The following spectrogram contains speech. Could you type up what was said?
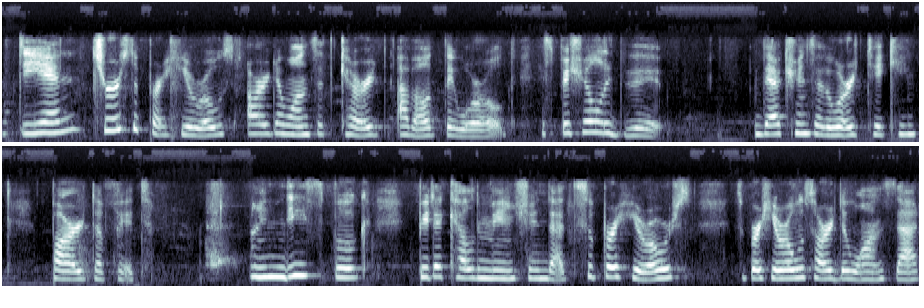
At the end, true superheroes are the ones that cared about the world, especially the the actions that we're taking part of it. In this book, Peter Kelly mentioned that superheroes superheroes are the ones that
